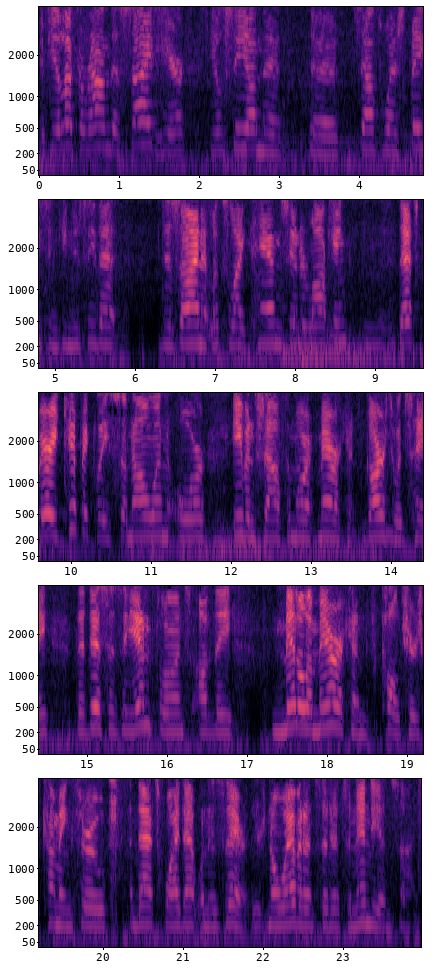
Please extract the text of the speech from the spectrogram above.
If you look around the side here, you'll see on the, the southwest facing, can you see that design? It looks like hands interlocking. Mm-hmm. That's very typically Sonoan or even South American. Garth would say that this is the influence of the Middle American cultures coming through, and that's why that one is there. There's no evidence that it's an Indian sign.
